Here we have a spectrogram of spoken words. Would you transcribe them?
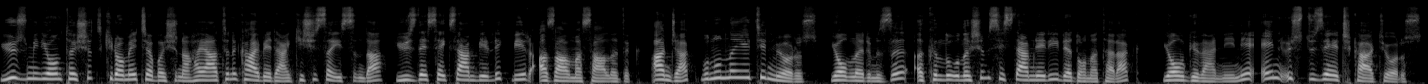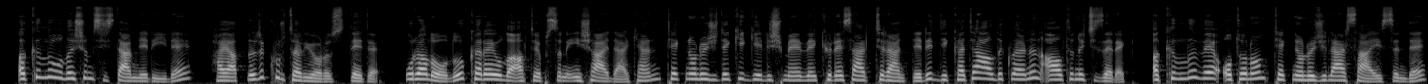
100 milyon taşıt kilometre başına hayatını kaybeden kişi sayısında %81'lik bir azalma sağladık. Ancak bununla yetinmiyoruz. Yollarımızı akıllı ulaşım sistemleriyle donatarak yol güvenliğini en üst düzeye çıkartıyoruz. Akıllı ulaşım sistemleriyle hayatları kurtarıyoruz dedi. Uraloğlu, karayolu altyapısını inşa ederken teknolojideki gelişme ve küresel trendleri dikkate aldıklarının altını çizerek, akıllı ve otonom teknolojiler sayesinde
